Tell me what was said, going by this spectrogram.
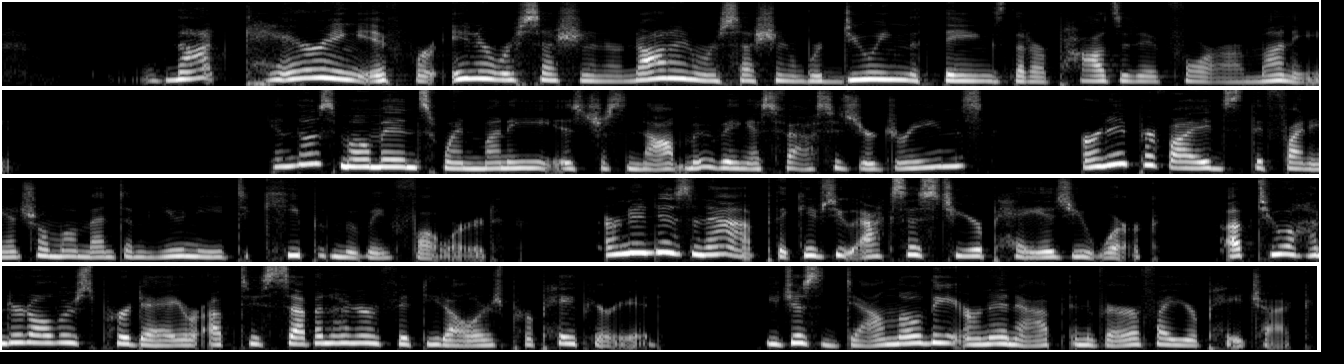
not caring if we're in a recession or not in recession. We're doing the things that are positive for our money. In those moments when money is just not moving as fast as your dreams, Earnin provides the financial momentum you need to keep moving forward. Earnin is an app that gives you access to your pay as you work, up to $100 per day or up to $750 per pay period. You just download the Earnin app and verify your paycheck.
